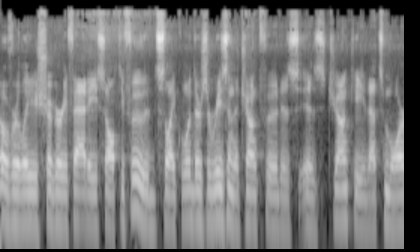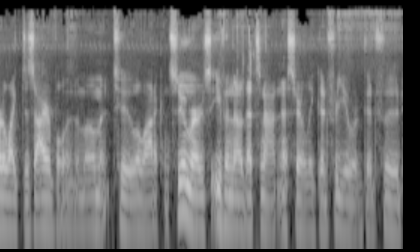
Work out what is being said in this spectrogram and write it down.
overly sugary, fatty, salty foods. Like, well, there's a reason that junk food is is junky. That's more like desirable in the moment to a lot of consumers, even though that's not necessarily good for you or good food.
